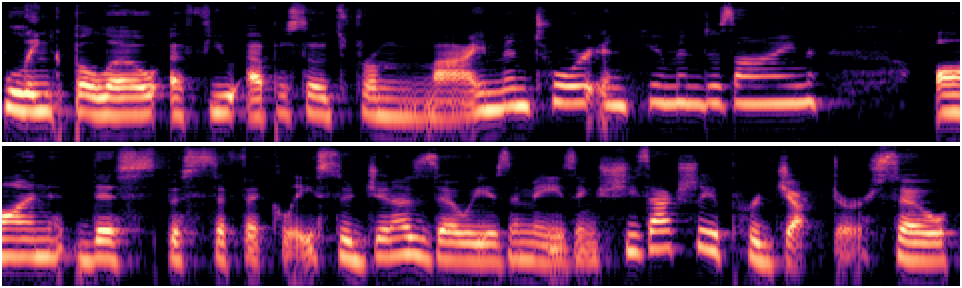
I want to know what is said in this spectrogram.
link below a few episodes from my mentor in human design on this specifically. So Jenna Zoe is amazing. She's actually a projector. So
